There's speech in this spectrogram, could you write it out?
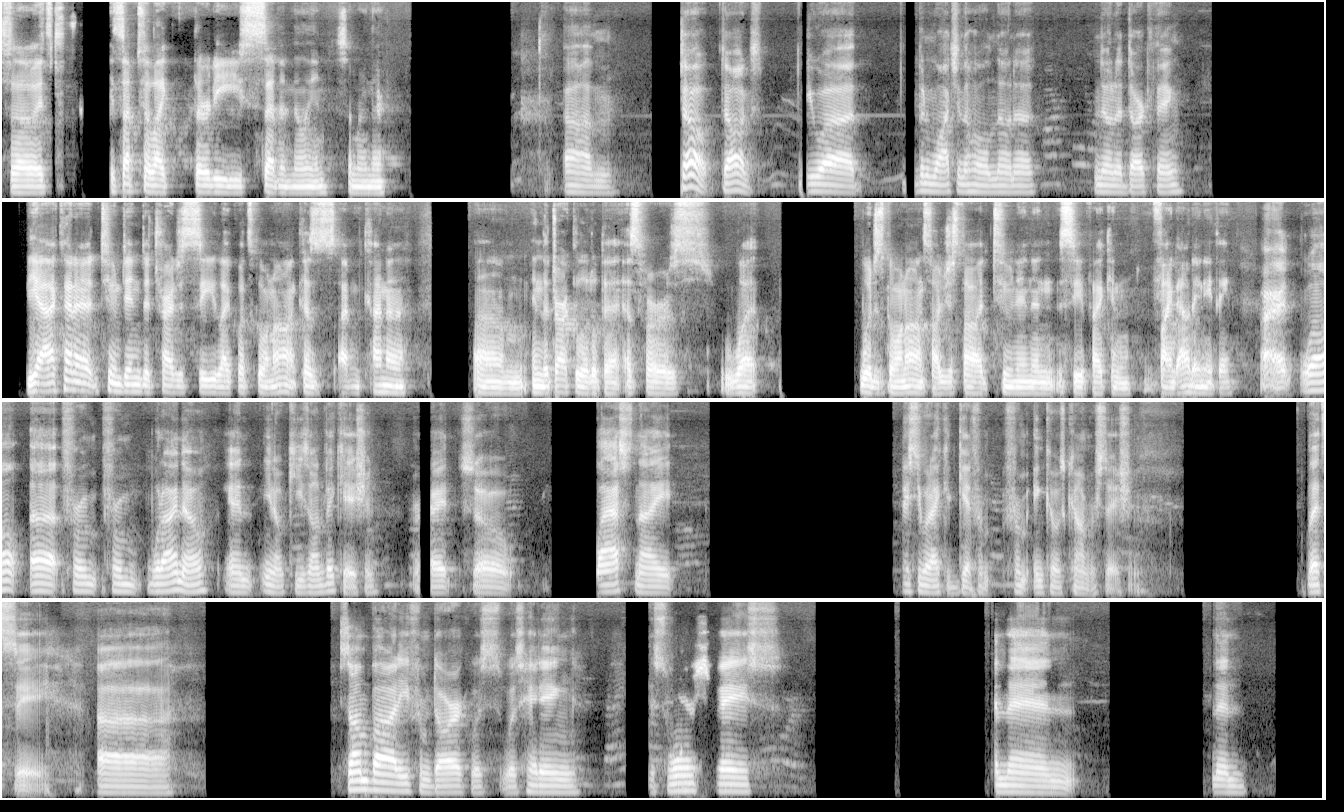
So it's it's up to like 37 million, somewhere in there. Um, so dogs, you uh, been watching the whole Nona, Nona Dark thing? Yeah, I kind of tuned in to try to see like what's going on because I'm kind of um, in the dark a little bit as far as what what is going on. So I just thought I'd tune in and see if I can find out anything. All right. Well, uh, from from what I know, and you know, Key's on vacation, right? So last night, let me see what I could get from from Incho's conversation. Let's see. Uh, somebody from Dark was was hitting the swarm space, and then then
